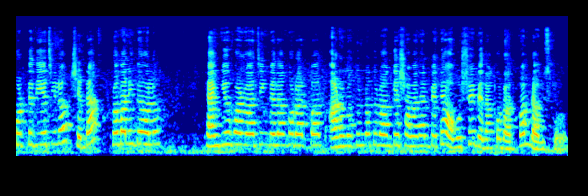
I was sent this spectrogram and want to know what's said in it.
করতে দিয়েছিল, সেটা প্রমাণিত হলো। Thank you for watching Vedanka dot com আরও নতুন নতুন অঙ্কের সমাধান পেতে অবশ্যই বেদাঙ্ক ডট কম ব্রাউজ করুন।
